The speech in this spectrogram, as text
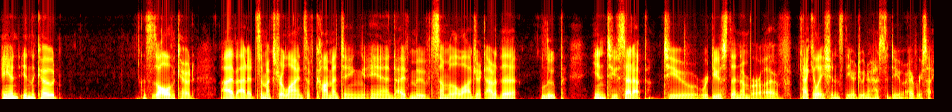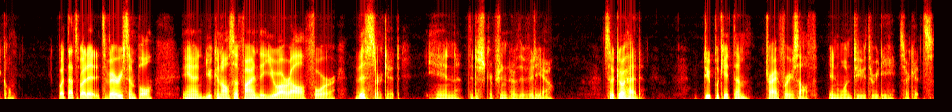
And in the code, this is all of the code. I've added some extra lines of commenting and I've moved some of the logic out of the loop into setup to reduce the number of calculations the Arduino has to do every cycle. But that's about it. It's very simple. And you can also find the URL for this circuit in the description of the video. So go ahead, duplicate them, try it for yourself in 1, 2, 3D circuits.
